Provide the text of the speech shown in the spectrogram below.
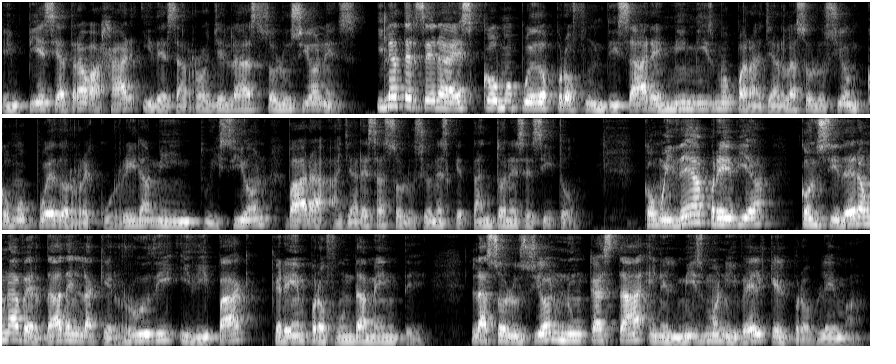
empiece a trabajar y desarrolle las soluciones. Y la tercera es cómo puedo profundizar en mí mismo para hallar la solución, cómo puedo recurrir a mi intuición para hallar esas soluciones que tanto necesito. Como idea previa, considera una verdad en la que Rudy y Deepak creen profundamente. La solución nunca está en el mismo nivel que el problema.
